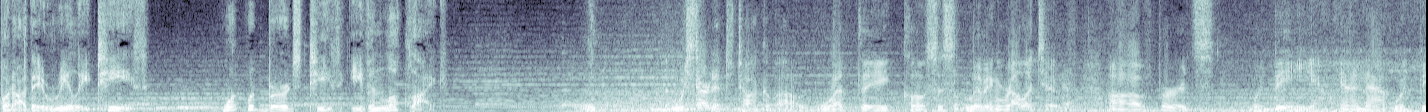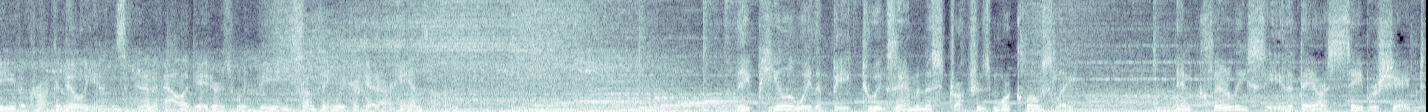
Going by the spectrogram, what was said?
But are they really teeth? What would birds' teeth even look like? We started to talk about what the closest living relative of birds would be, and that would be the crocodilians, and alligators would be something we could get our hands on. They peel away the beak to examine the structures more closely and clearly see that they are saber-shaped,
